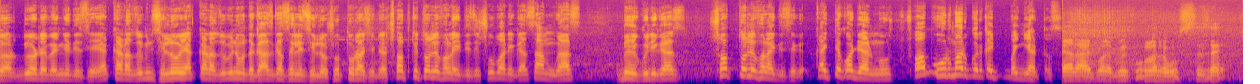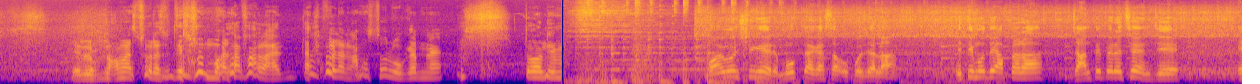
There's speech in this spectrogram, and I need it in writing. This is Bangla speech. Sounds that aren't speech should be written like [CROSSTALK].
দুয়োটা ভেঙে দিয়েছে এক কাটা জমি ছিল এক কাটা জমির মধ্যে গাছ গাছালি ছিল সত্তর আশিটা সবটি তলে ফেলাই দিয়েছে সুপারি গাছ আম গাছ বেগুনি গাছ সব তলে ফেলাই দিয়েছে কাইতে কটে আনব? সব উড়মার করে কাইট ভাঙিয়ে হাঁটতেছে। এরা পরে বেকুলারে বসতেছে এই লোক নামাজ চলে যদি ময়লা ফালায় তারপরে নামাজ চলবো কেমনে? তখন ময়মনসিংহের মুক্তাগাছা উপজেলা। ইতিমধ্যে আপনারা জানতে পেরেছেন যে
